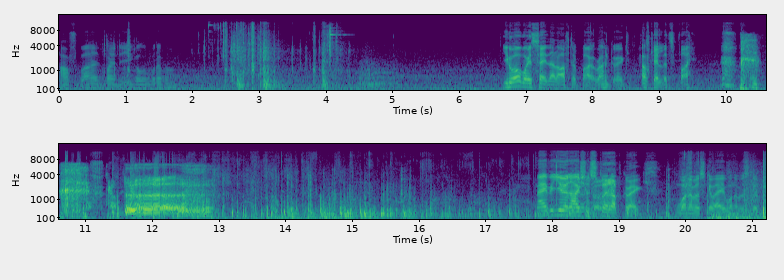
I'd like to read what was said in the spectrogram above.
Half by by the eagle or whatever. You always say that after buy round, Greg. Okay, let's buy. Maybe you and I should split up, Greg. One of us go A, one of us go B.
